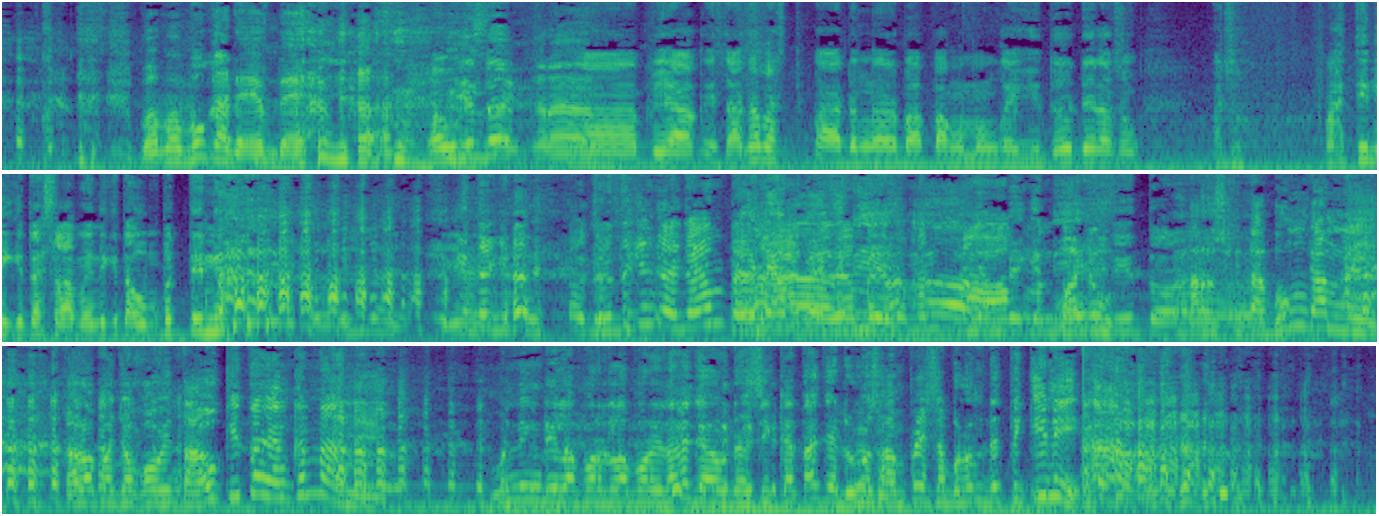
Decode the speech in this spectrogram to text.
Bapak buka DM DM-nya. Oh, mungkin tuh eh, pihak istana pas, pas dengar bapak ngomong kayak gitu dia langsung aduh mati nih kita selama ini kita umpetin Oh, iya, iya. kita nggak oh, kritiknya nggak nyampe Nggak nyampe nyampe mentok nyampe mentok dia. Waduh, situ harus kita bungkam nih. Kalau Pak Jokowi tahu, kita yang kena nih. Mending dilapor-laporin aja, udah sikat aja dulu sampai sebelum detik ini.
